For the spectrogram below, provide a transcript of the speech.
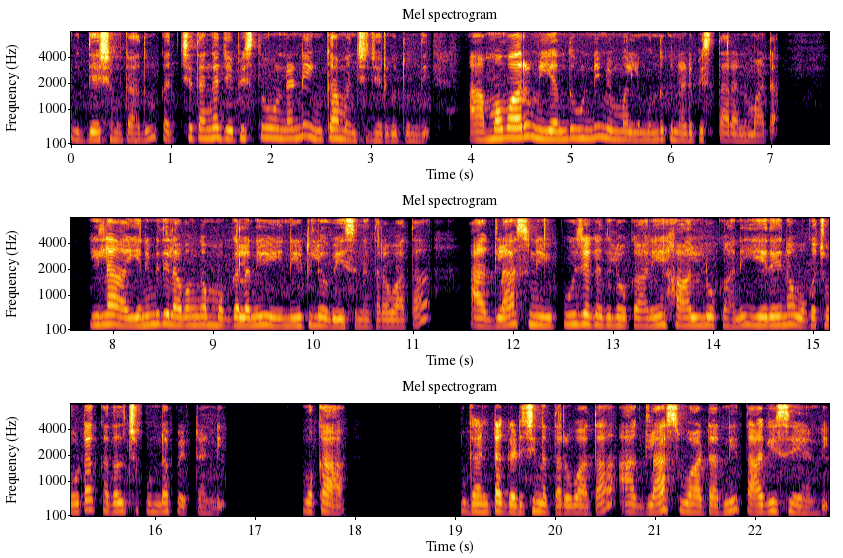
ఉద్దేశం కాదు. ఖచ్చితంగా జపిస్తూ ఉండండి. ఇంకా మంచి జరుగుతుంది. ఆ అమ్మవారు మీ అందు ఉండి మిమ్మల్ని ముందుకు నడిపిస్తారన్నమాట. ఇలా ఎనిమిది లవంగం మొగ్గలని నీటిలో వేసిన తర్వాత ఆ గ్లాస్ని పూజ గదిలో కానీ హాల్లో కానీ ఏదైనా ఒక చోట కదల్చకుండా పెట్టండి. ఒక గంట గడిచిన తర్వాత ఆ గ్లాస్ వాటర్ని తాగేసేయండి.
